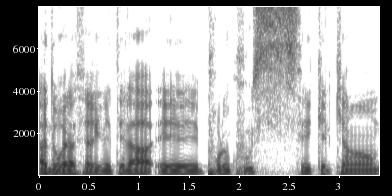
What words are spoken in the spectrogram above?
adoré l'affaire, il était là. Et pour le coup, c'est quelqu'un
